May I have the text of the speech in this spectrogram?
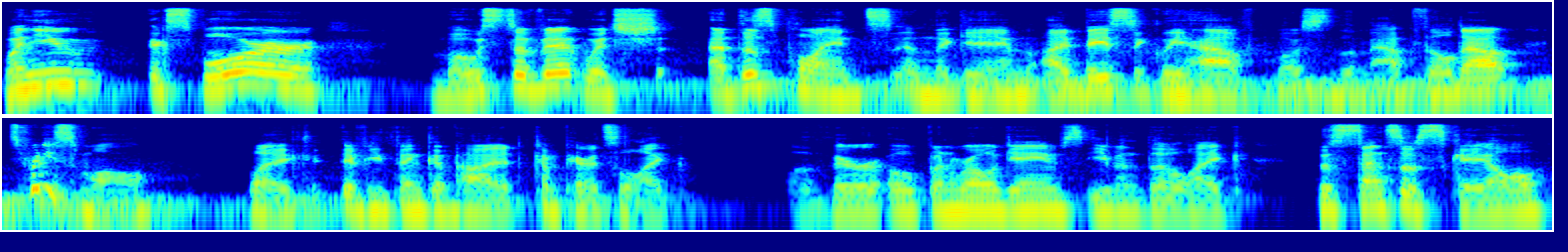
when you explore most of it, which at this point in the game, I basically have most of the map filled out. It's pretty small. Like if you think about it compared to like other open world games, even though like the sense of scale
